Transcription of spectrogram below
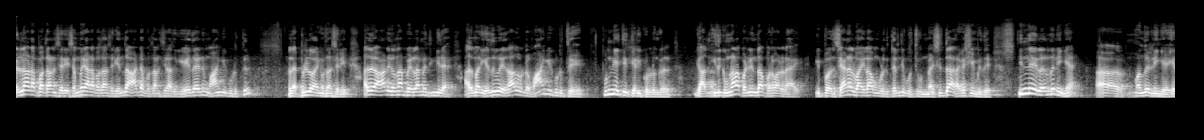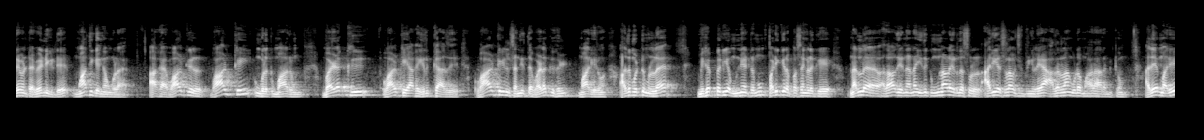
வெள்ளாடை பார்த்தாலும் சரி செம்மறி ஆடை பார்த்தாலும் சரி எந்த ஆட்டை பார்த்தாலும் சரி அதுக்கு ஏதேனும் வாங்கி கொடுத்து இல்லை பில் வாங்கி கொடுத்தாலும் சரி அது ஆடுகள் தான் இப்போ எல்லாமே திங்கிற. அது மாதிரி எதுவும் ஏதாவது ஒன்று வாங்கி கொடுத்து புண்ணியத்தை தேடிக்கொள்ளுங்கள். அது இதுக்கு முன்னால் பண்ணியிருந்தால் பரவாயில்ல. இப்போ சேனல் வாயிலாக உங்களுக்கு தெரிஞ்சு போச்சு உண்மை. சித்தார ரகசியம் இது. இன்னையிலேருந்து நீங்கள் வந்து நீங்கள் இறைவன்ட்ட வேண்டிக்கிட்டு மாற்றிக்கங்க உங்களை. ஆக வாழ்க்கையில் வாழ்க்கை உங்களுக்கு மாறும். வழக்கு வாழ்க்கையாக இருக்காது. வாழ்க்கையில் சந்தித்த வழக்குகள் மாறிடும். அது மட்டும் இல்லை மிகப்பெரிய முன்னேற்றமும் படிக்கிற பசங்களுக்கு நல்ல அதாவது என்னென்னா இதுக்கு முன்னால் இருந்த சொல் அரியர்ஸ்லாம் வச்சுருப்பீங்க இல்லையா? அதெல்லாம் கூட மாற ஆரம்பிக்கும். அதே மாதிரி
